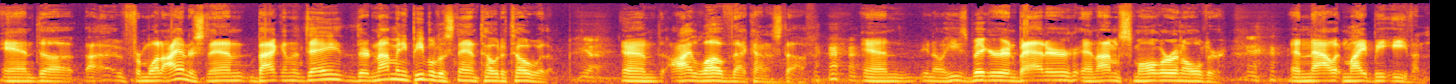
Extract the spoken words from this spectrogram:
And uh, uh, from what I understand, back in the day, there are not many people to stand toe to toe with him. Yeah. And I love that kind of stuff. and, you know, he's bigger and badder, and I'm smaller and older. and now it might be even.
